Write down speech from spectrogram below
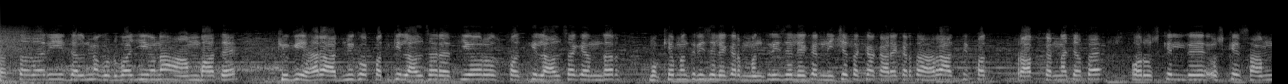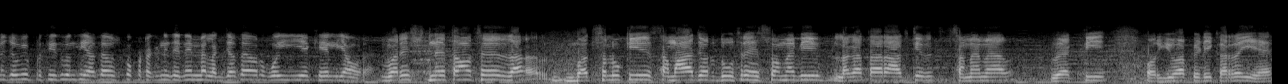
सत्ताधारी दल में गुटबाजी होना आम बात है, क्योंकि हर आदमी को पद की लालसा रहती है और उस पद की लालसा के अंदर मुख्यमंत्री से लेकर मंत्री से लेकर नीचे तक का कार्यकर्ता हर आदमी पद प्राप्त करना चाहता है और उसके लिए, उसके सामने जो भी प्रतिद्वंदी आता है, उसको पटकनी देने में लग जाता है और वही ये खेल यहाँ हो रहा है। वरिष्ठ नेताओं से बदसलूकी समाज और दूसरे हिस्सों में भी लगातार आज के समय में व्यक्ति और युवा पीढ़ी कर रही है,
